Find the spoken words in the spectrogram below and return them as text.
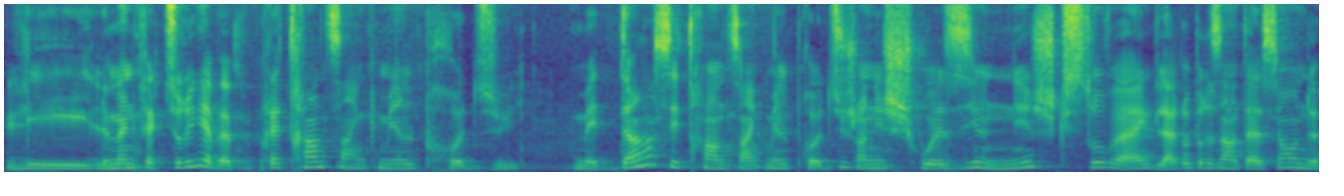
les, le manufacturier, il y avait à peu près 35 000 produits. Mais dans ces 35 000 produits, j'en ai choisi une niche qui se trouve avec de la représentation de,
